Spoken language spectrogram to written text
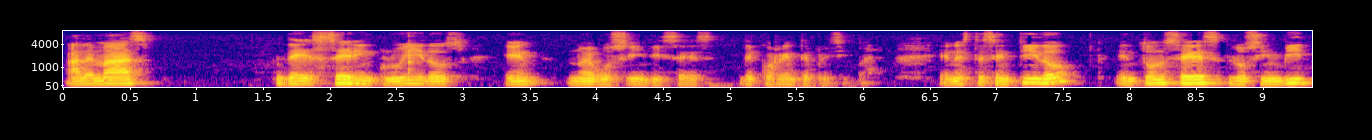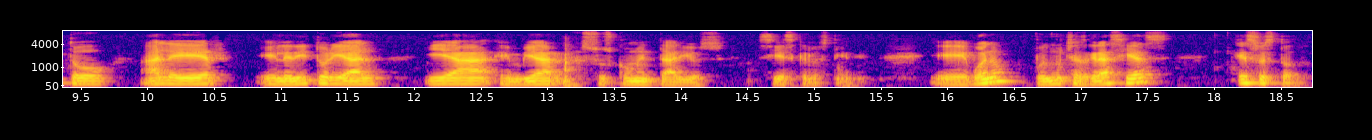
además de ser incluidos en nuevos índices de corriente principal. En este sentido, entonces los invito a leer el editorial y a enviar sus comentarios si es que los tienen. Eh, bueno, pues muchas gracias. Eso es todo.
